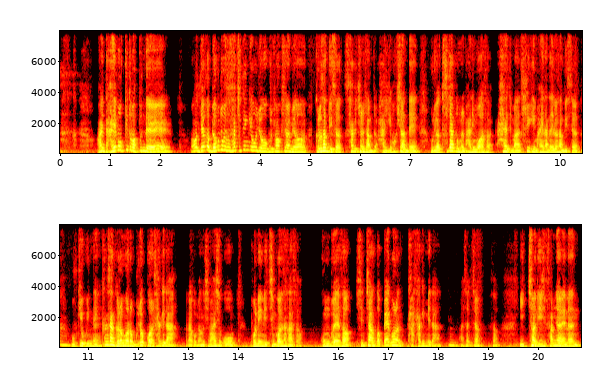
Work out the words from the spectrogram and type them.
아니 나이 먹기도 바쁜데 어, 내가 명동에서 사채 땡겨오죠. 그렇게 확실하면 그런 사람도 있어요. 사기치는 사람들. 아 이게 확실한데 우리가 투자금을 많이 모아서 해야지만 수익이 많이 난다 이런 사람도 있어요. 음. 웃기고 있네. 항상 그런 거는 무조건 사기다 라고 명심하시고 본인이 증권사 가서 공부해서 신청한 거 빼고는 다 사기입니다. 음. 아셨죠? 그래서 2023년에는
